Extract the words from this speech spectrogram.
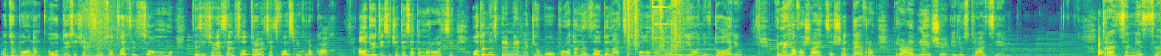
Одюбоном у 1827-1838 роках. А у 2010 році один із примірників був проданий за 11,5 мільйонів доларів. Книга вважається шедевром природничої ілюстрації. Третє місце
